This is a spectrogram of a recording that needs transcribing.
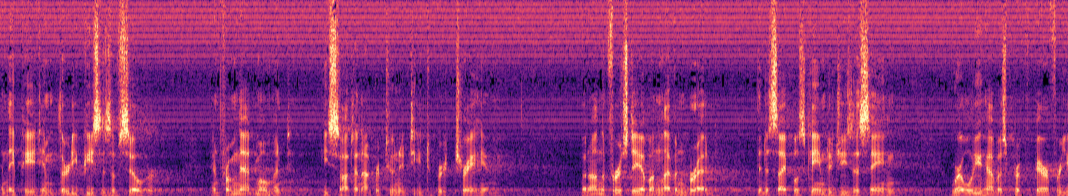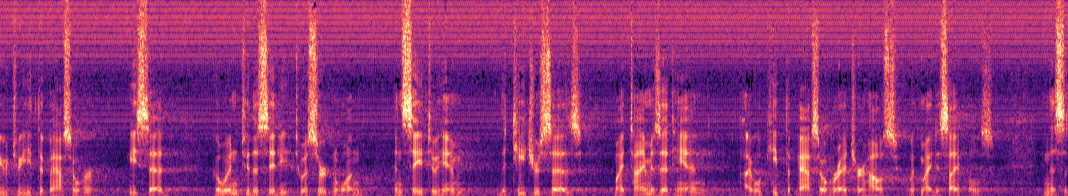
And they paid him thirty pieces of silver. And from that moment, he sought an opportunity to betray him. But on the first day of unleavened bread, the disciples came to Jesus, saying, Where will you have us prepare for you to eat the Passover? He said, Go into the city to a certain one and say to him, The teacher says, My time is at hand. I will keep the Passover at your house with my disciples. And the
